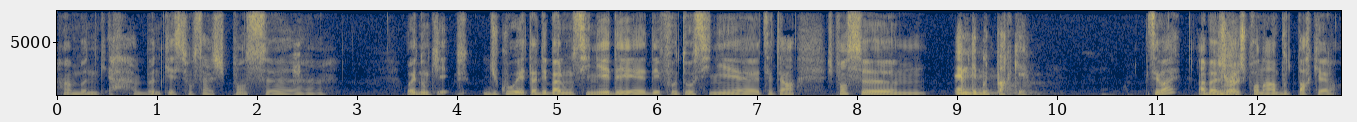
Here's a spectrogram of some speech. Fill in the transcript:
ah. ah, bonne, ah, bonne question, ça. Je pense. Euh... Ouais, donc du coup, tu as des ballons signés, des, des photos signées, euh, etc. Je pense. Euh... Même des bouts de parquet. C'est vrai? Ah bah je, je prendrais un bout de parquet alors.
